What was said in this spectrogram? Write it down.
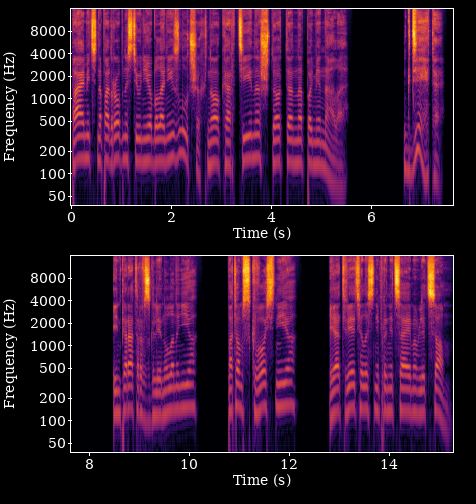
Память на подробности у нее была не из лучших, но картина что-то напоминала. «Где это?» Император взглянула на нее, потом сквозь нее и ответила с непроницаемым лицом.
